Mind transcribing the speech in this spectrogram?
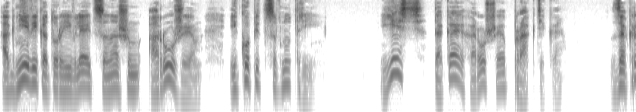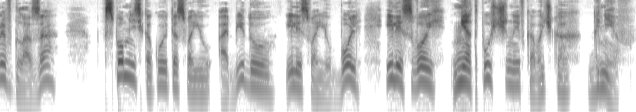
о гневе, который является нашим оружием и копится внутри — есть такая хорошая практика. Закрыв глаза, вспомнить какую-то свою обиду или свою боль или свой «неотпущенный» в кавычках гнев.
